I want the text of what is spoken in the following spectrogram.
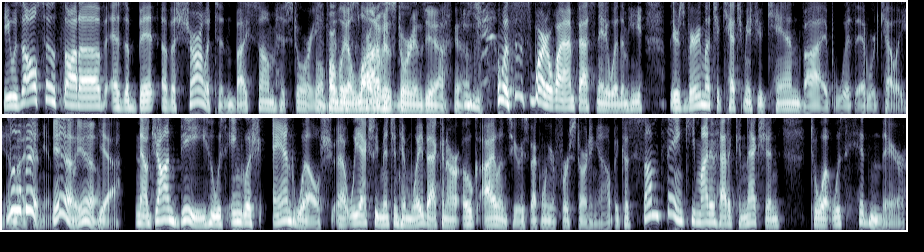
He was also thought of as a bit of a charlatan by some historians. Well, probably a lot of historians, yeah. yeah. Yeah, well, this is part of why I'm fascinated with him. He there's very much a catch me if you can vibe with Edward Kelly. In Little my bit. opinion. Yeah, But, yeah. yeah. Now, John Dee, who was English and Welsh, uh, we actually mentioned him way back in our Oak Island series, back when we were first starting out, because some think he might have had a connection to what was hidden there.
